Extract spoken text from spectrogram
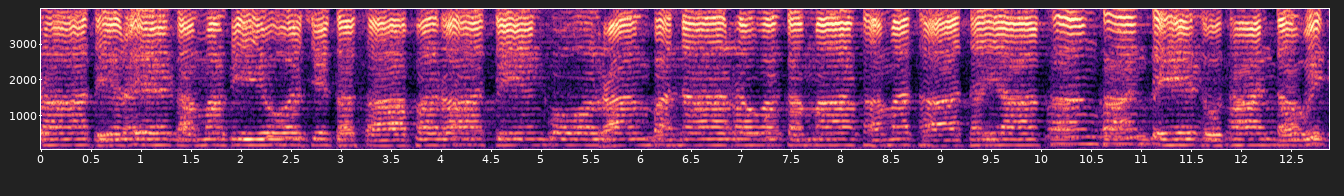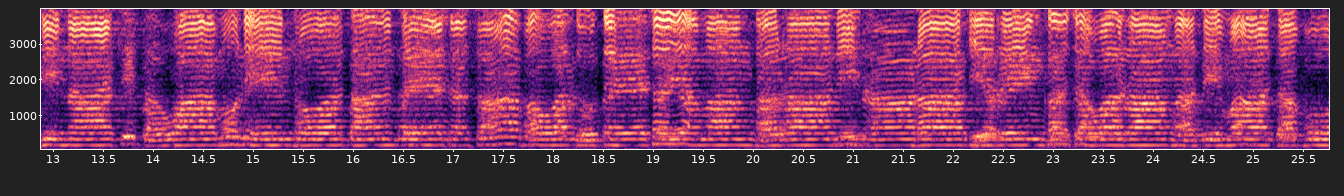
ราติเรกมมปิโยจิตสาภราติงโครังปนาระวกมาคมทาทยาคังคันติสุทันตวิธินาชิตวามุนินโทตันเตชะสาภวตุเตชยมังคลานินาราคิริงขจวรังอติมาตะพัว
